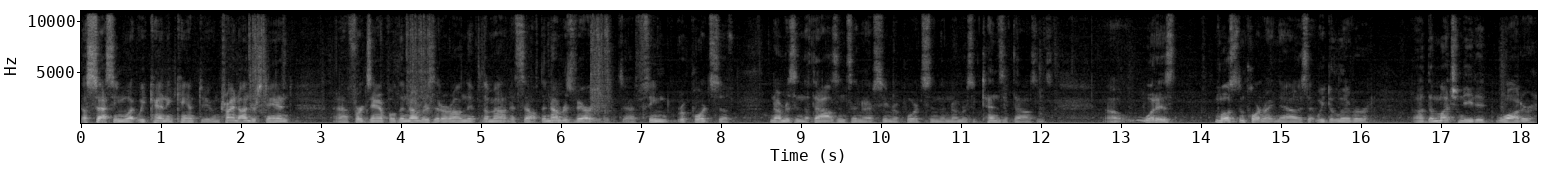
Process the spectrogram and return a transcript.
assessing what we can and can't do and trying to understand, uh, for example, the numbers that are on the, the mountain itself. The numbers vary. I've seen reports of numbers in the thousands and I've seen reports in the numbers of tens of thousands. Uh, what is most important right now is that we deliver uh, the much needed water,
